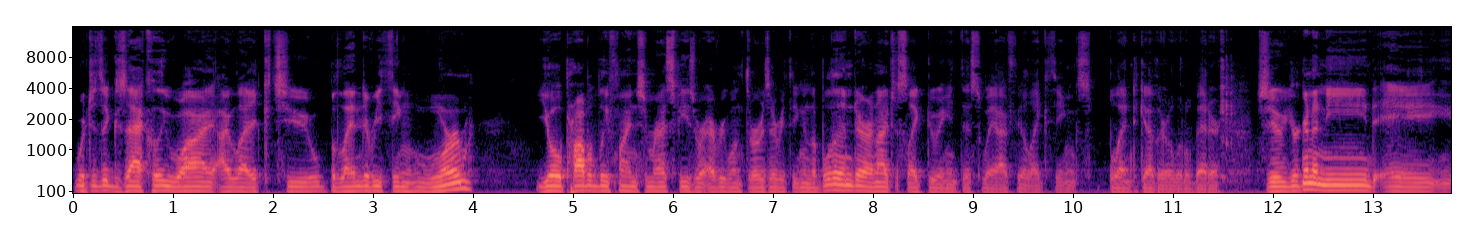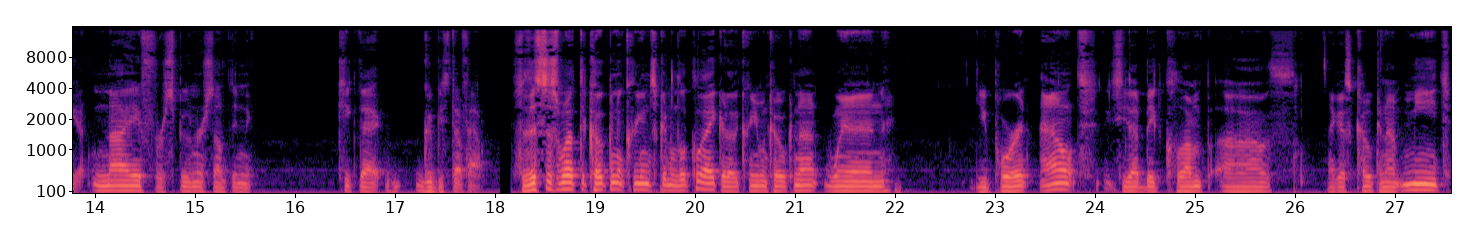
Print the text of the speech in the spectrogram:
which is exactly why I like to blend everything warm. You'll probably find some recipes where everyone throws everything in the blender, and I just like doing it this way. I feel like things blend together a little better. So you're going to need a knife or spoon or something to kick that goopy stuff out. So this is what the coconut cream is going to look like, or the cream of coconut, when you pour it out. You see that big clump of, I guess, coconut meat,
